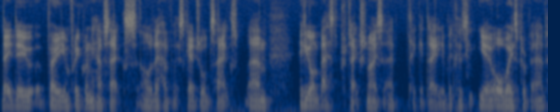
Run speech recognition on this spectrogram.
they do very infrequently have sex or they have scheduled sex. Um, if you want best protection, I take it daily because you're always prepared.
